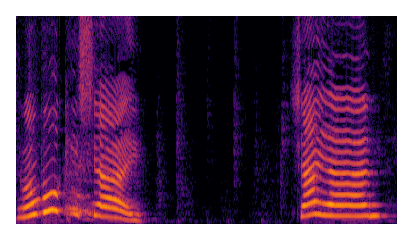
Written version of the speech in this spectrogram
want walkies, Shy? Cheyenne!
